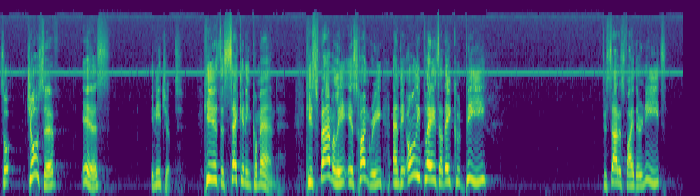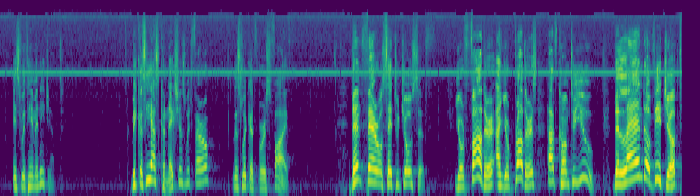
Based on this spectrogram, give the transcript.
So Joseph is in Egypt. He is the second in command. His family is hungry, and the only place that they could be to satisfy their needs is with him in Egypt. Because he has connections with Pharaoh. Let's look at verse 5. Then Pharaoh said to Joseph, Your father and your brothers have come to you. The land of Egypt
